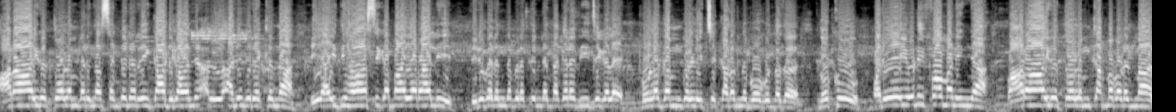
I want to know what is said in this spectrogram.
ആറായിരത്തോളം വരുന്ന സെന്റിനറി ഗാർഡുകൾ അണി- അണിനിരക്കുന്ന ഈ ഐതിഹാസികമായ റാലി തിരുവനന്തപുരത്തിന്റെ നഗരവീചികളെ പുളകം കൊള്ളിച്ച് കടന്നു പോകുന്നത് നോക്കൂ ഒരേ യൂണിഫോം അണിഞ്ഞ ആറായിരത്തോളം കർമ്മഭടന്മാർ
